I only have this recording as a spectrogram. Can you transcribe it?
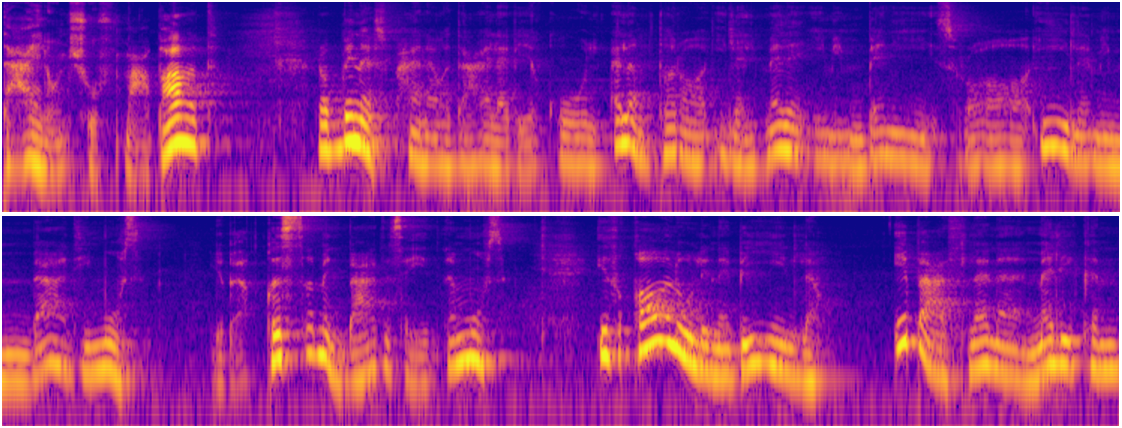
تعالوا نشوف مع بعض. ربنا سبحانه وتعالى بيقول ألم ترى إلى الملأ من بني إسرائيل من بعد موسى؟ يبقى قصة من بعد سيدنا موسى. إذ قالوا لنبي له ابعث لنا ملكا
